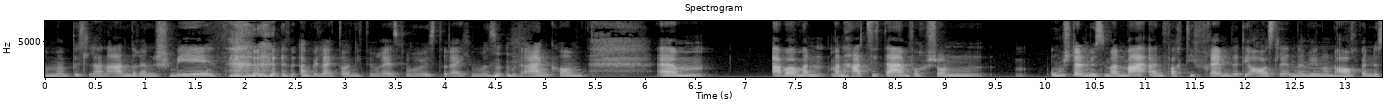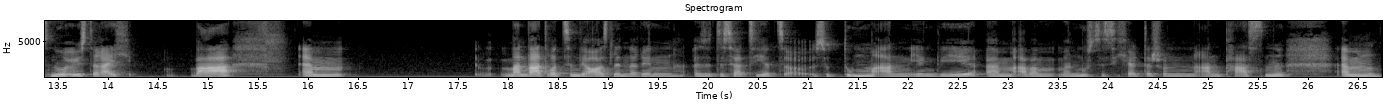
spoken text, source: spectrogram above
haben ein bisschen einen anderen Schmäh, aber vielleicht auch nicht im Rest von Österreich immer so gut ankommt. Ähm, aber man, man hat sich da einfach schon umstellen müssen, man mal einfach die Fremde, die Ausländerin. Mhm. Und auch wenn es nur Österreich war, ähm, man war trotzdem die Ausländerin. Also das hört sich jetzt so dumm an irgendwie, ähm, aber man musste sich halt da schon anpassen. Ähm,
